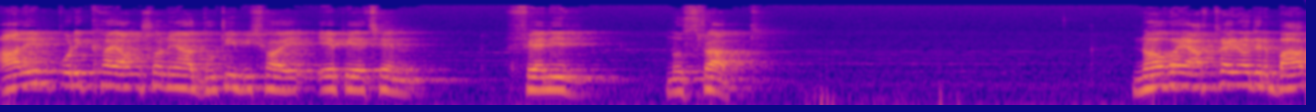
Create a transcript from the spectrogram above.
আলিম পরীক্ষায় অংশ নেওয়া দুটি বিষয় এ পেয়েছেন ফেনীর নুসরাত। নগাঁয় আত্রাই নদের বাঁধ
